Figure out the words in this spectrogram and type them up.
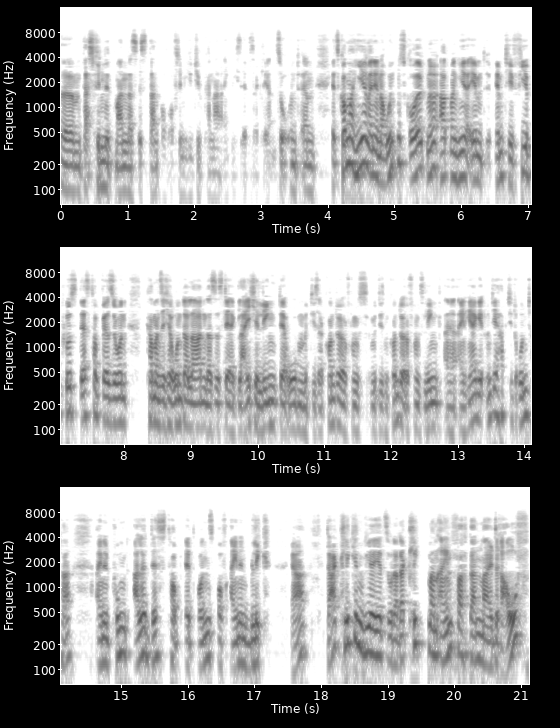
Ähm, das findet man, das ist dann auch auf dem YouTube-Kanal eigentlich selbsterklärend. So, und ähm, jetzt kommt man hier, wenn ihr nach unten scrollt, ne, hat man hier eben MT4 Plus Desktop-Version, kann man sich herunterladen. Das ist der gleiche Link, der oben mit dieser Kontoeröffnungs, mit diesem Kontoeröffnungslink äh, einhergeht. Und ihr habt hier drunter einen Punkt, alle Desktop-Add-ons auf einen Blick. Ja, da klicken wir jetzt oder da klickt man einfach dann mal drauf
